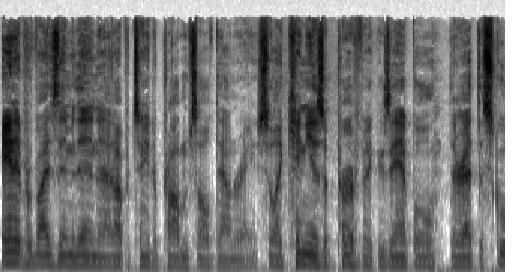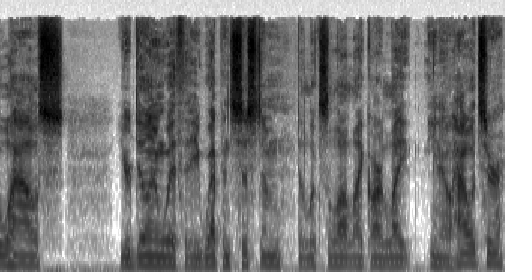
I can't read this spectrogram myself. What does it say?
And it provides them then that opportunity to problem solve downrange. So like Kenya is a perfect example. They're at the schoolhouse. You're dealing with a weapon system that looks a lot like our light, you know, howitzer,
